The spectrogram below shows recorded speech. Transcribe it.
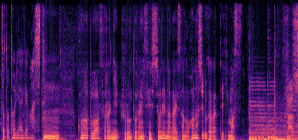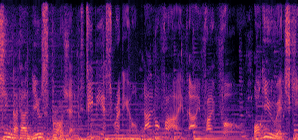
ちょっと取り上げました。うん、この後はさらにフロントラインセッションで永井さんのお話伺っていきます。発信型ニュースプロジェクト。TBS ラディオ905-954おぎゅうえちき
